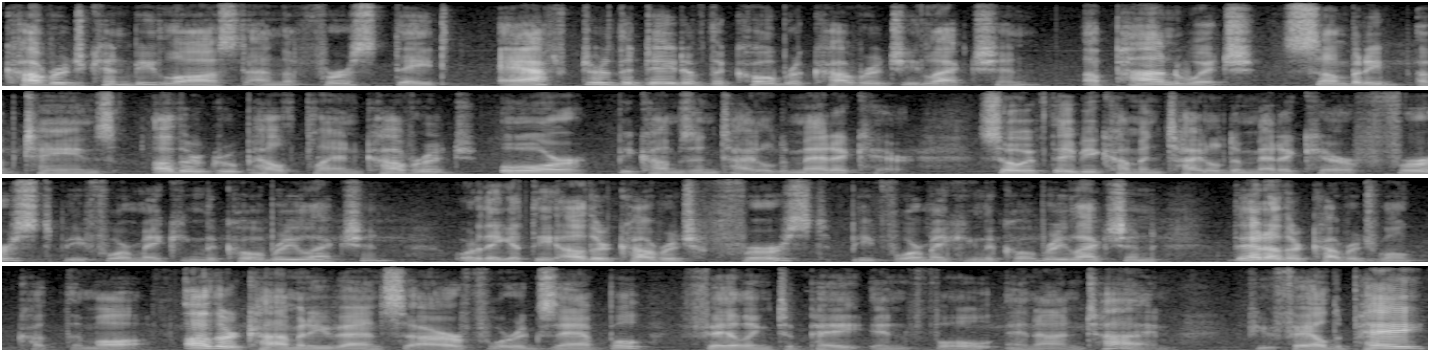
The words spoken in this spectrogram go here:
coverage can be lost on the first date after the date of the COBRA coverage election, upon which somebody obtains other group health plan coverage or becomes entitled to Medicare. So if they become entitled to Medicare first before making the COBRA election, or they get the other coverage first before making the COBRA election, that other coverage won't cut them off. Other common events are, for example, failing to pay in full and on time. If you fail to pay,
